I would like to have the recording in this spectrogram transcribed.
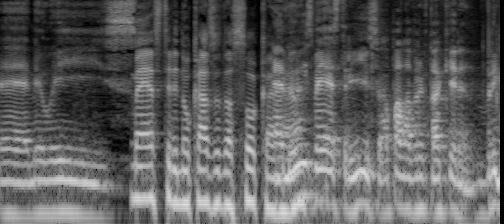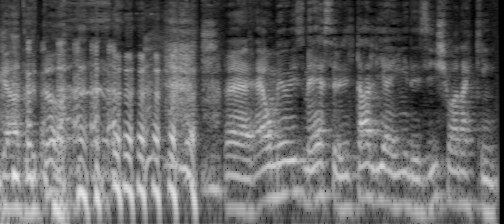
é, meu ex... Mestre, no caso da Soca, É, né? meu ex-mestre, isso, é a palavra que tava querendo. Obrigado, Vitão. é, é o meu ex-mestre, ele tá ali ainda, existe o Anakin.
